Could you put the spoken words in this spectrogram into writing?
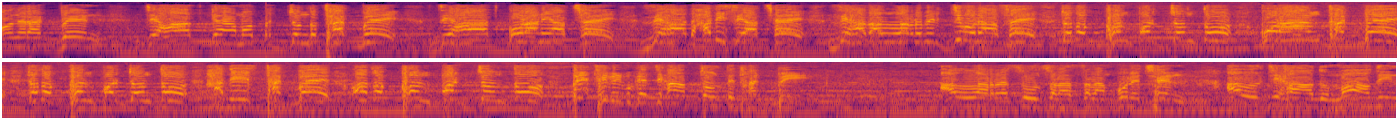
মনে রাখবেন, জেহাদ কেমন পর্যন্ত থাকবে। জেহাদ কোরআনে আছে, জেহাদ হাদিসে আছে, জেহাদ আল্লাহ নবীর জীবনে আছে। যতক্ষণ পর্যন্ত কোরআন থাকবে, যতক্ষণ পর্যন্ত হাদিস থাকবে, অতক্ষণ পর্যন্ত পৃথিবীর বুকে জেহাদ চলতে থাকবে। আল্লাহ রসুল সাল্লাহ সাল্লাম বলেছেন আল জেহাদ মাদিন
